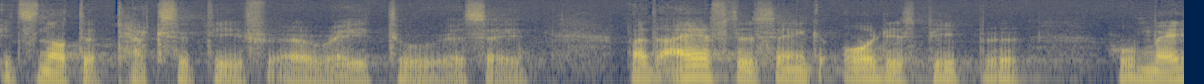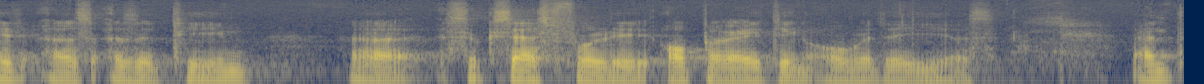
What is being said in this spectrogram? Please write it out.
It's not a taxative uh, way to uh, say it. But I have to thank all these people who made us as a team uh, successfully operating over the years. And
